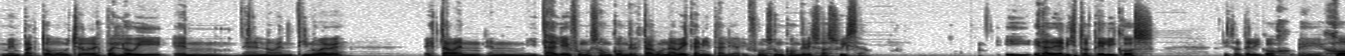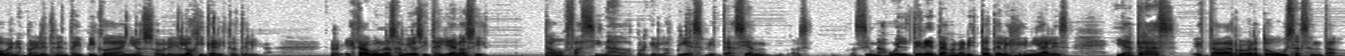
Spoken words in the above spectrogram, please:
me, impactó mucho. Después lo vi en, en el 99 estaba en, Italia y fuimos a un congreso, estaba con una beca en Italia, y fuimos a un congreso a Suiza. Y era de aristotélicos, aristotélicos eh, jóvenes, ponerle treinta y pico de años, sobre lógica aristotélica. Estaba con unos amigos italianos y estábamos fascinados, porque los pies, viste, hacían, hacían unas vuelteretas con Aristóteles geniales, y atrás estaba Roberto Usa sentado.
